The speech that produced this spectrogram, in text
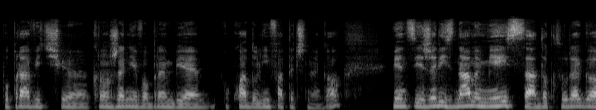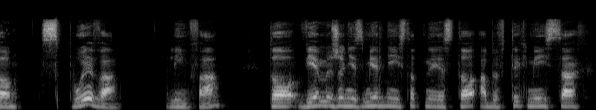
poprawić e, krążenie w obrębie układu limfatycznego. Więc jeżeli znamy miejsca, do którego spływa limfa, to wiemy, że niezmiernie istotne jest to, aby w tych miejscach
